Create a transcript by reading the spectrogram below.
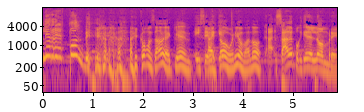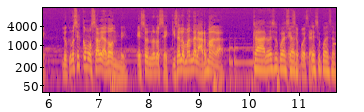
Le responde. ¿cómo sabe a quién? Y se a Estados que- Unidos mandó. Ah, sabe porque tiene el nombre. Lo que no sé es cómo sabe a dónde. Eso no lo sé. Quizá lo manda la Armada. Claro, eso puede ser. Eso puede ser. Eso puede ser.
